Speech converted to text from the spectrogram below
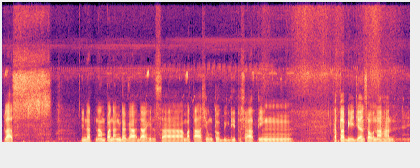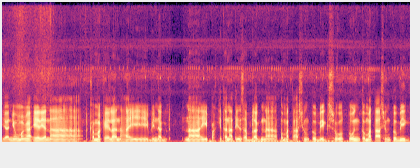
Plus dinatnang pa ng daga dahil sa mataas yung tubig dito sa ating katabi dyan sa unahan. Yan yung mga area na kamakailan ay binag na ipakita natin sa vlog na tumataas yung tubig. So tuwing tumataas yung tubig,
